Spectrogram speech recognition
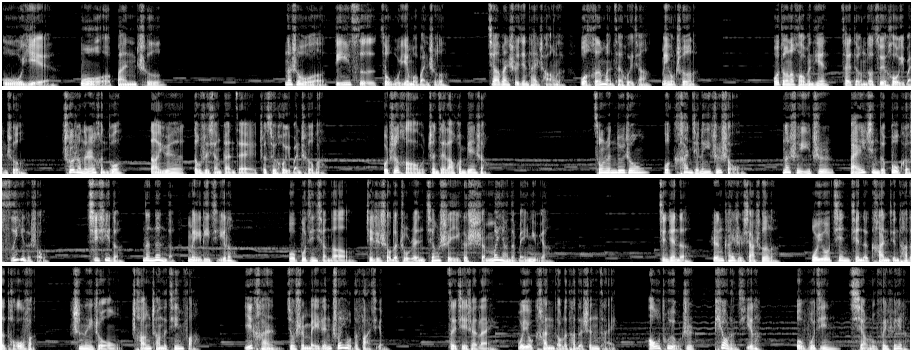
午夜末班车，那是我第一次坐午夜末班车。加班时间太长了，我很晚才回家，没有车了。我等了好半天，才等到最后一班车。车上的人很多，大约都是想赶在这最后一班车吧。我只好站在拉环边上。从人堆中，我看见了一只手，那是一只白净的、不可思议的手，细细的。嫩嫩的，美丽极了。我不禁想到，这只手的主人将是一个什么样的美女啊！渐渐的，人开始下车了。我又渐渐的看见她的头发，是那种长长的金发，一看就是美人专有的发型。再接下来，我又看到了她的身材，凹凸有致，漂亮极了。我不禁想入非非了。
